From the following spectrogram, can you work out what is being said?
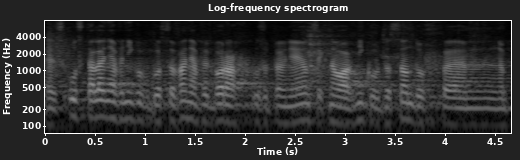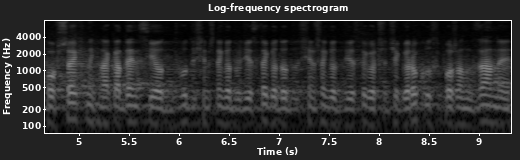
Z ustalenia wyników głosowania w wyborach uzupełniających na ławników do sądów powszechnych na kadencję od 2020 do 2023 roku sporządzany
